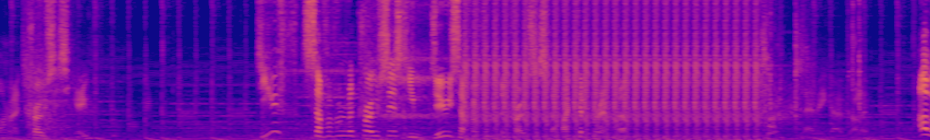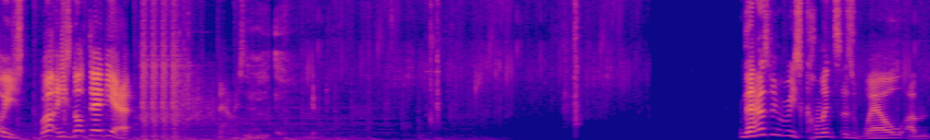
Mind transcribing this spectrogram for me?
Oh, necrosis, you. Do you suffer from necrosis? You do suffer from necrosis stuff. I couldn't remember. There we go, got him. Oh, he's... Well, he's not dead yet. Now he's dead. Good. There has been these comments as well, um,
